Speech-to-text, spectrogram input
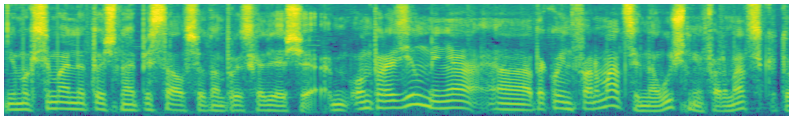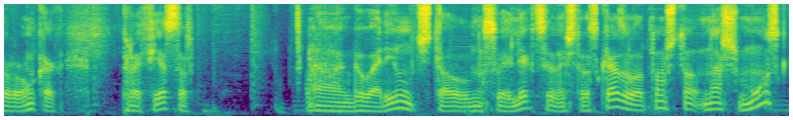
и максимально точно описал все там происходящее. Он поразил меня э, такой информацией, научной информацией, которую он как профессор а, говорил, читал на своей лекции, значит, рассказывал о том, что наш мозг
